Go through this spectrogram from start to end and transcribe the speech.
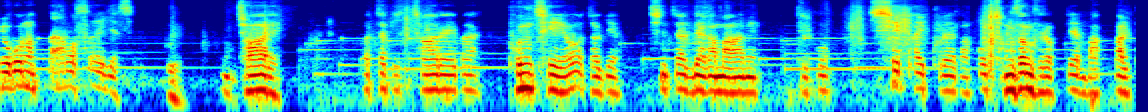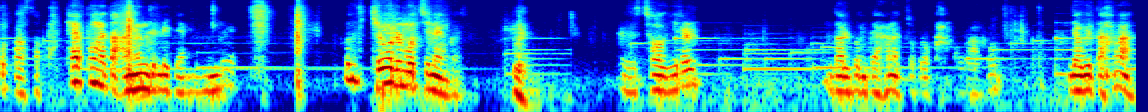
요거는 따로 써야겠어요. 예. 저 아래. 어차피 저 아래가 본체예요. 저게 진짜 내가 마음에 들고 새 파이프로 해갖고 정성스럽게 막 말뚝 가서 태풍에도 안 흔들리게 했는데 근데 겨울을 못 지낸 거죠. 네. 그래서 저기를 넓은 데 하나 쪽으로 갖고 가고 여기다 하나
